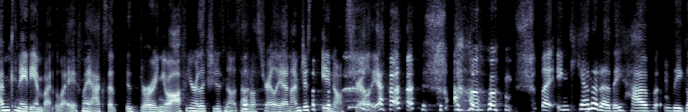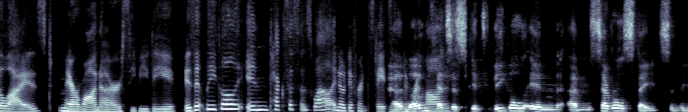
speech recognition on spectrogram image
I'm Canadian, by the way, if my accent is throwing you off and you're like, she does not sound Australian. I'm just in Australia. um, but in Canada, they have legalized marijuana or CBD. Is it legal in Texas as well? I know different states. Uh, not in laws. Texas. It's legal in um, several states in the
